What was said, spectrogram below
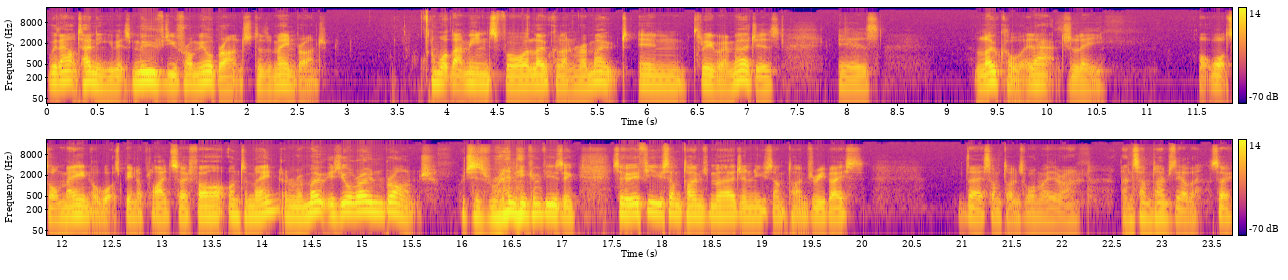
without telling you, it's moved you from your branch to the main branch. And what that means for local and remote in three-way merges is local is actually what's on main or what's been applied so far onto main, and remote is your own branch, which is really confusing. So if you sometimes merge and you sometimes rebase, they're sometimes one way around and sometimes the other. So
